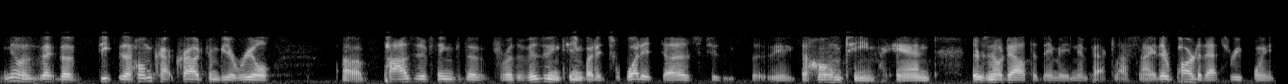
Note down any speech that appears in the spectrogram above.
you know, the the, the home crowd crowd can be a real uh, positive thing for the for the visiting team, but it's what it does to the, the, the home team, and there's no doubt that they made an impact last night. They're part of that three point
